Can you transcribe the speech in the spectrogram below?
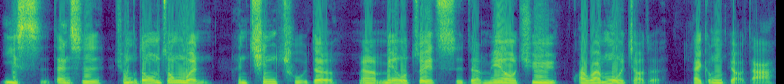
意思，但是全部都用中文，很清楚的，呃，没有赘词的，没有去拐弯抹角的来跟我表达，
